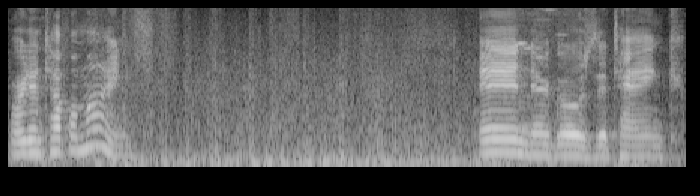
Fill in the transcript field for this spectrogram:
Right on top of mine. And there goes the tank.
